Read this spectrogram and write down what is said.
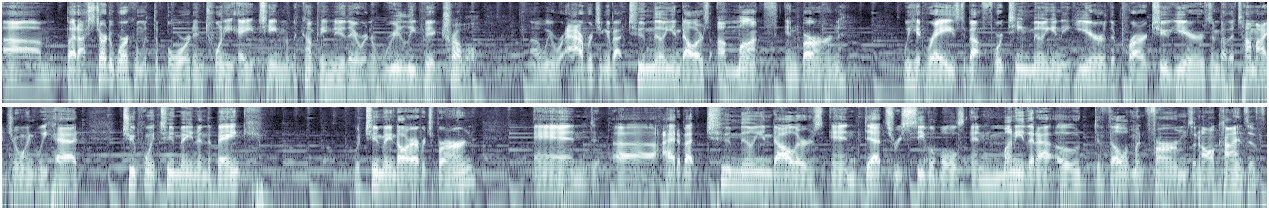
Um, but I started working with the board in 2018 when the company knew they were in really big trouble. Uh, we were averaging about $2 million a month in burn we had raised about 14 million a year the prior two years, and by the time I joined, we had 2.2 million in the bank with two million dollar average burn, and uh, I had about two million dollars in debts, receivables, and money that I owed development firms and all kinds of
